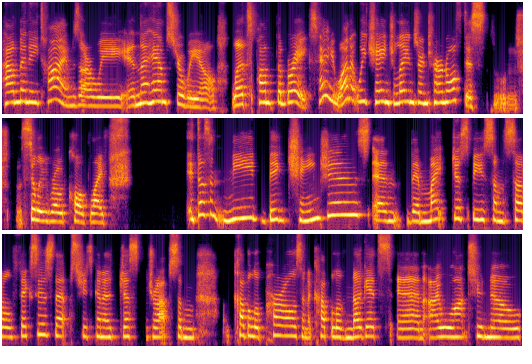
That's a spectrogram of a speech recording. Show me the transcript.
How many times are we in the hamster wheel? Let's pump the brakes. Hey, why don't we change lanes and turn off this silly road called life? It doesn't need big changes, and there might just be some subtle fixes that she's going to just drop some couple of pearls and a couple of nuggets. And I want to know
